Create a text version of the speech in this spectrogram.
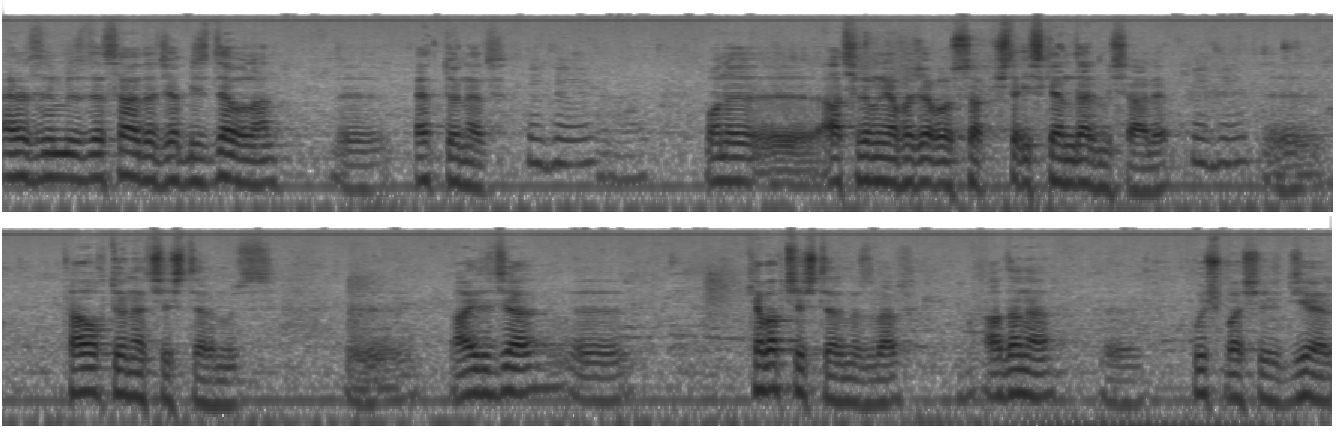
Erzinimizde sadece bizde olan e, et döner. Onu e, açılımını yapacak olsak işte İskender misali. E, tavuk döner çeşitlerimiz. E, ayrıca e, kebap çeşitlerimiz var. Adana, e, kuşbaşı, ciğer,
